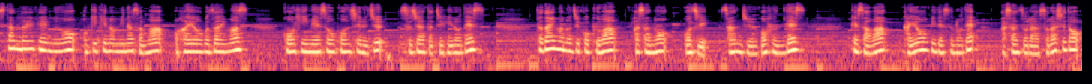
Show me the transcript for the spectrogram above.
スタンド FM をお聞きの皆様おはようございます。コーヒー瞑想コンシェルジュスジャータ千尋です。ただいまの時刻は朝の5時35分です。今朝は火曜日ですので朝空空しど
